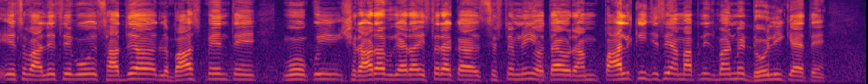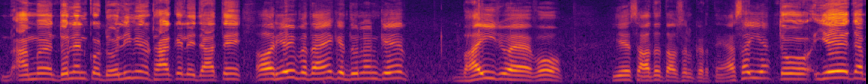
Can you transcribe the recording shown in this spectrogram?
اس والے سے وہ سادہ لباس پہنتے ہیں۔ وہ کوئی شرارہ وغیرہ اس طرح کا سسٹم نہیں ہوتا ہے اور ہم پالکی جسے ہم اپنی زبان میں ڈولی کہتے ہیں۔ ہم دلہن کو ڈولی میں اٹھا کے لے جاتے ہیں۔ اور یہ بھی بتائیں کہ دلہن کے بھائی جو ہے وہ یہ سعادت حاصل کرتے ہیں۔ ایسا ہی ہے۔ تو یہ جب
